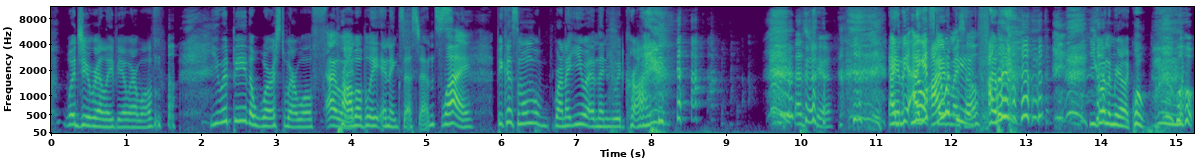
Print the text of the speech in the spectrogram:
would you really be a werewolf? You would be the worst werewolf probably in existence. Why? Because someone would run at you and then you would cry. That's true. And be, no, I get scared of would be- myself. I would, you go in the mirror like, whoa. Whoa.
